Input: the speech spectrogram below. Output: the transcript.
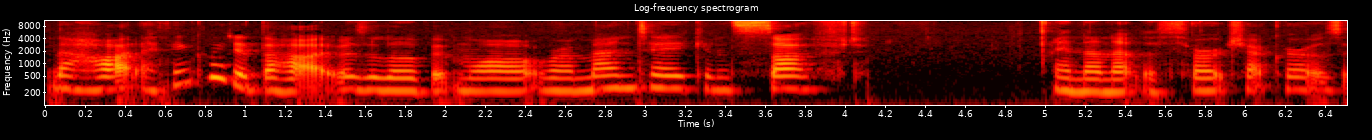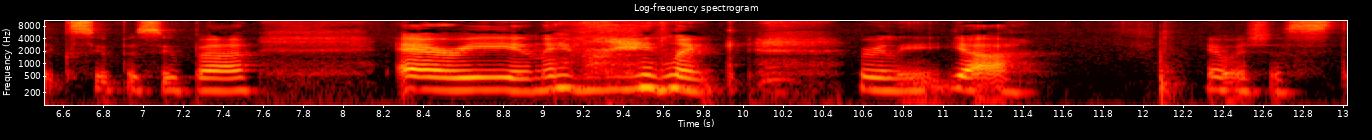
the heart i think we did the heart. It was a little bit more romantic and soft. And then at the throat chakra it was like super super airy and they played like really yeah. It was just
